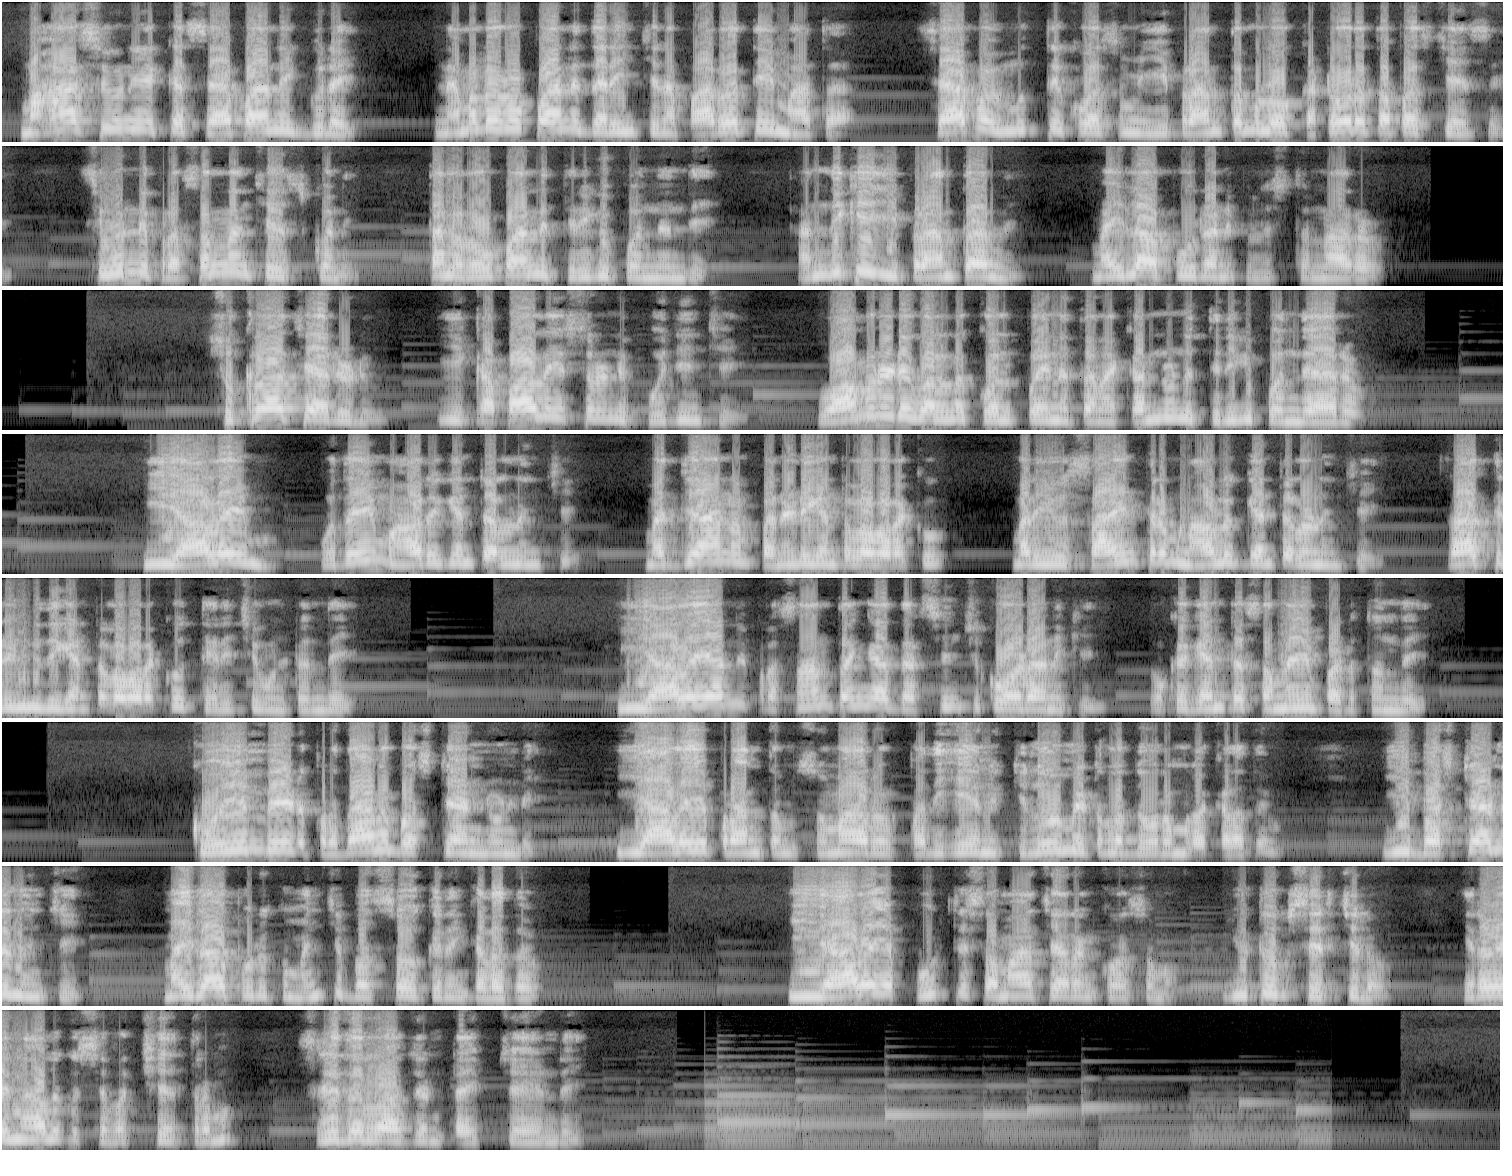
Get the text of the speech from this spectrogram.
మహాశివుని యొక్క శాపానికి గురై నెమల రూపాన్ని ధరించిన పార్వతీమాత శాప విముక్తి కోసం ఈ ప్రాంతంలో కఠోర తపస్సు చేసి శివుణ్ణి ప్రసన్నం చేసుకుని తన రూపాన్ని తిరిగి పొందింది. అందుకే ఈ ప్రాంతాన్ని మైలాపూర్ అని పిలుస్తున్నారు. శుక్రాచార్యుడు ఈ కపాలేశ్వరుని పూజించి వామనుడి వలన కోల్పోయిన తన కన్నును తిరిగి పొందారు. ఈ ఆలయం ఉదయం ఆరు గంటల నుంచి మధ్యాహ్నం పన్నెండు గంటల వరకు మరియు సాయంత్రం నాలుగు గంటల నుంచి రాత్రి ఎనిమిది గంటల వరకు తెరిచి ఉంటుంది. ఈ ఆలయాన్ని ప్రశాంతంగా దర్శించుకోవడానికి ఒక గంట సమయం పడుతుంది. కోయంబేడు ప్రధాన బస్టాండ్ నుండి ఈ ఆలయ ప్రాంతం సుమారు పదిహేను కిలోమీటర్ల దూరంలో కలదు. ఈ బస్టాండ్ నుంచి మైలాపూర్కు మంచి బస్ సౌకర్యం కలదు. ఈ ఆలయ పూర్తి సమాచారం కోసం యూట్యూబ్ సెర్చ్లో ఇరవై నాలుగు శివక్షేత్రము శ్రీధర్ రాజుని టైప్ చేయండి.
